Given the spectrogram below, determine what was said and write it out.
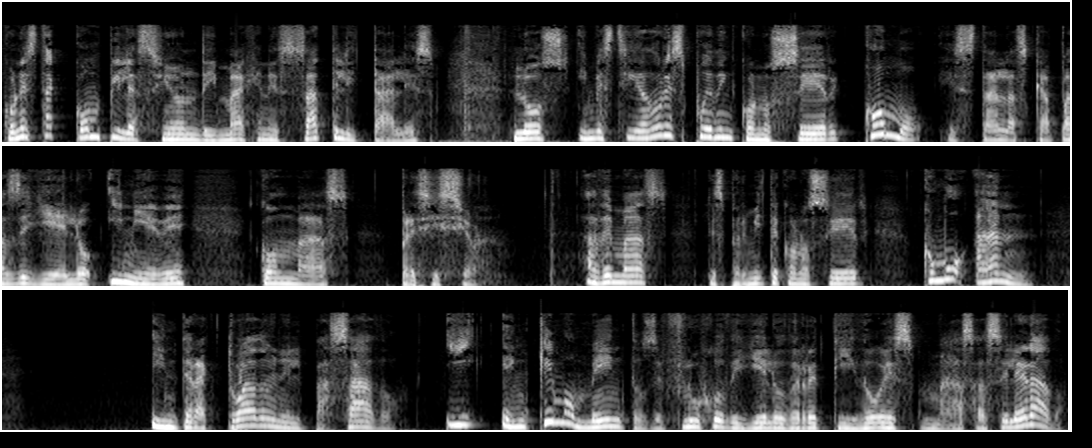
Con esta compilación de imágenes satelitales, los investigadores pueden conocer cómo están las capas de hielo y nieve con más precisión. Además, les permite conocer cómo han interactuado en el pasado y en qué momentos el flujo de hielo derretido es más acelerado.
